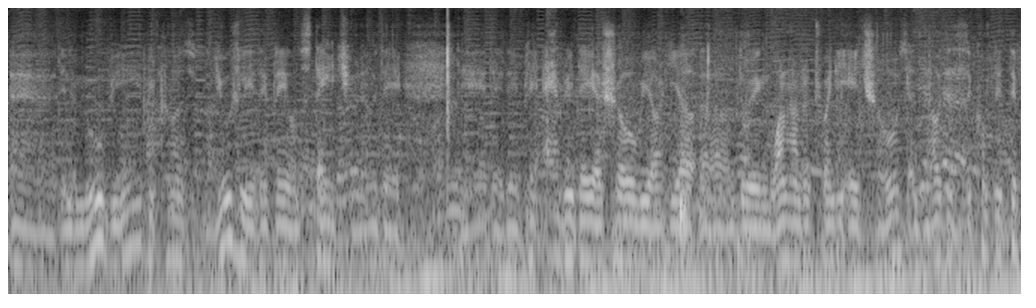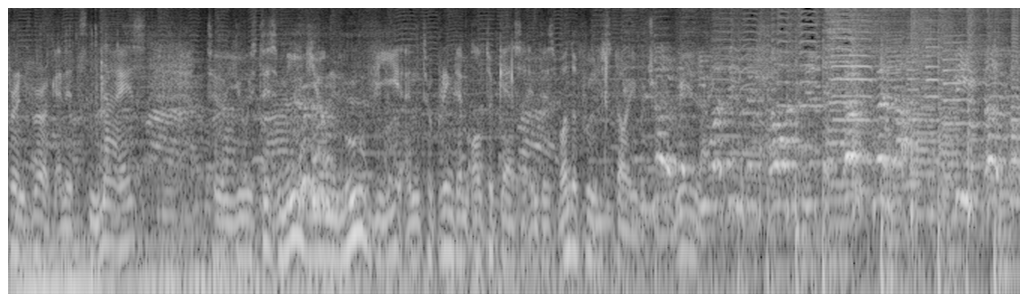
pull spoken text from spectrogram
uh, in a movie because usually they play on stage. You know, they they, they, they play every day a show. We are here uh, doing 128 shows, and now this is a completely different work. And it's nice to use this medium movie and to bring them all together in this wonderful story, which I really like.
